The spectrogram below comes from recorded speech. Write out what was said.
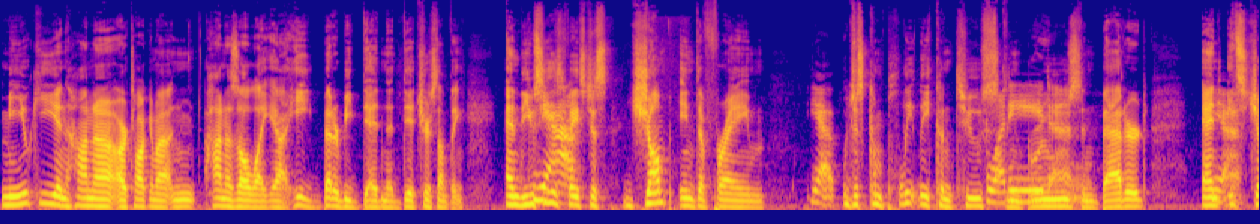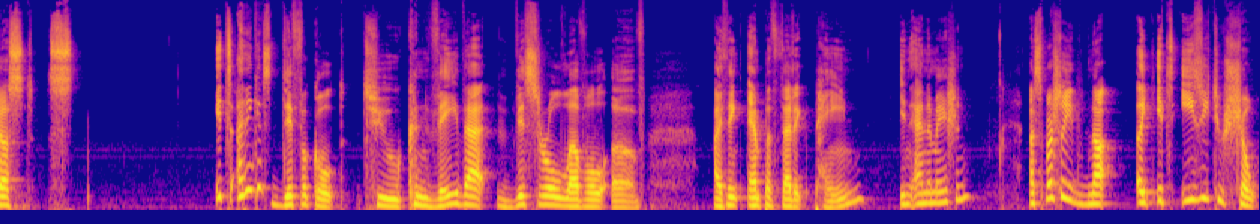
miyuki and hana are talking about and hana's all like yeah he better be dead in a ditch or something and you see his face just jump into frame yeah. just completely contused Bloodied and bruised and, and- battered and Yeah. it's just it's i think it's difficult to convey that visceral level of i think empathetic pain in animation especially not like it's easy to show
